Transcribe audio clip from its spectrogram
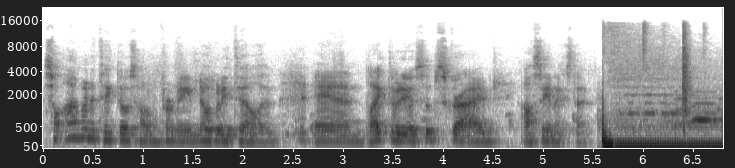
So I'm going to take those home for me. Nobody tell him. And like the video, subscribe. I'll see you next time.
